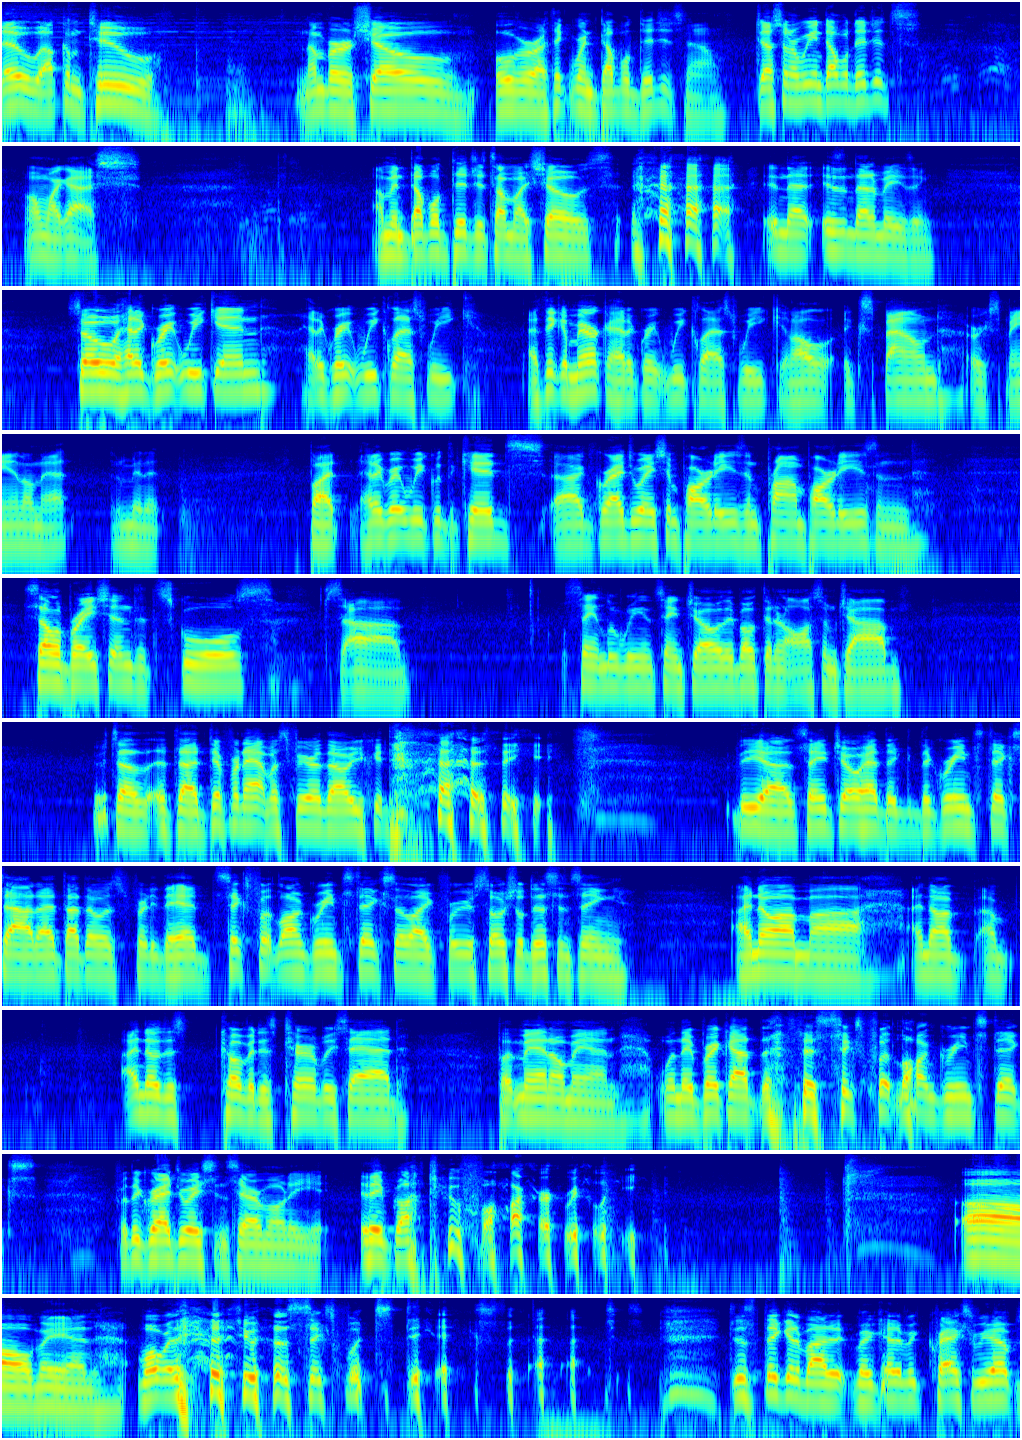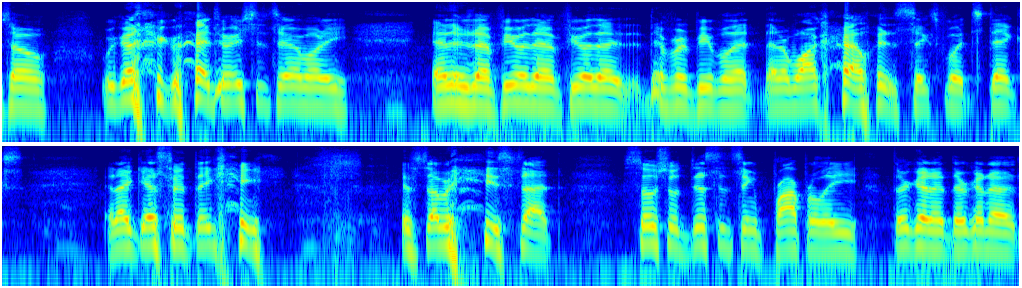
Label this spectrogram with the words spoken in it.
Hello. Welcome to number show over. I think we're in double digits now. Justin, are we in double digits? Oh my gosh, I'm in double digits on my shows. isn't that isn't that amazing? So had a great weekend. Had a great week last week. I think America had a great week last week, and I'll expound or expand on that in a minute. But had a great week with the kids, uh, graduation parties and prom parties and celebrations at schools. Uh, St. Louis and St. Joe, they both did an awesome job. It's a it's a different atmosphere though. You could the the uh, St. Joe had the the green sticks out. I thought that was pretty. They had six foot long green sticks, so like for your social distancing. I know I'm uh, I know I'm, I'm I know this COVID is terribly sad, but man, oh man, when they break out the, the six foot long green sticks for the graduation ceremony, they've gone too far, really. Oh man, what were they going to do with those six foot sticks? just, just thinking about it, but kind of it cracks me up. So we go to the graduation ceremony, and there's a few of the few of the different people that, that are walking around with six foot sticks, and I guess they're thinking if somebody's not social distancing properly, they're gonna they're gonna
